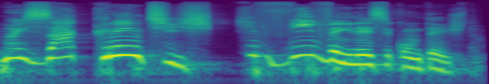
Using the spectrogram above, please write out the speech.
Mas há crentes que vivem nesse contexto.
